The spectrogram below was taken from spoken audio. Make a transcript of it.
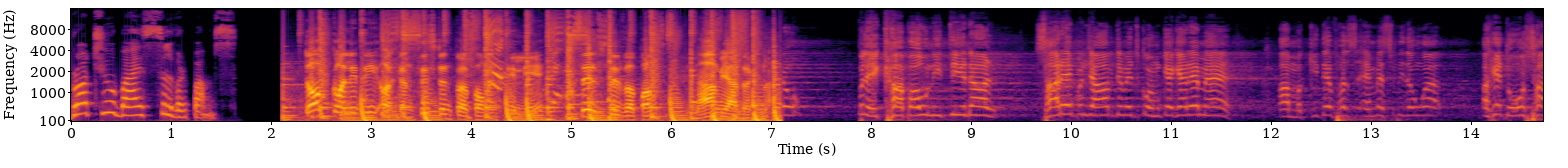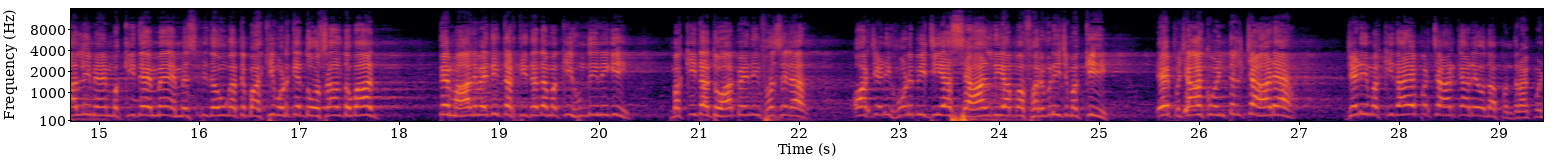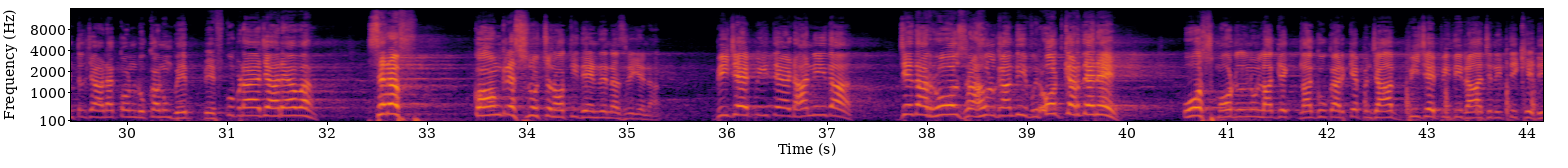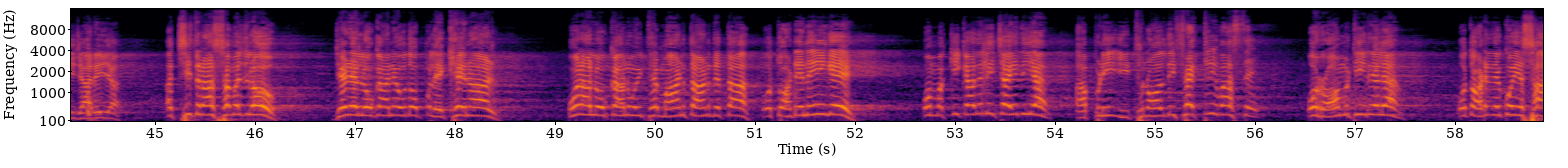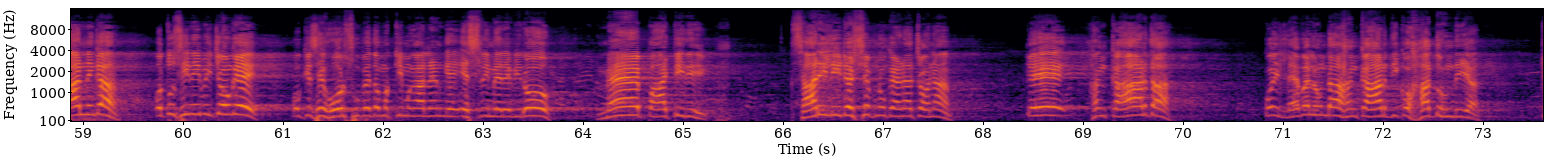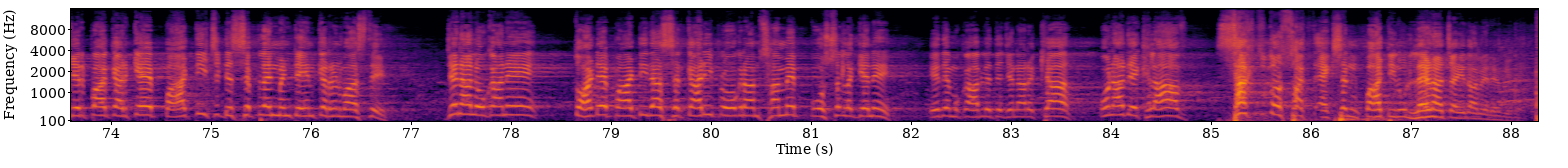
brought to you by Silver Pumps. Top quality और consistent performance के लिए सिर्फ सिल्वर पंप नाम याद रखना ਭਲੇਖਾ ਪਾਉ ਨੀਤੀ ਨਾਲ ਸਾਰੇ ਪੰਜਾਬ ਦੇ ਵਿੱਚ ਘੁੰਮ ਕੇ ਕਹਿ ਰਹੇ ਮੈਂ ਆ ਮੱਕੀ ਤੇ ਫਸ ਐਮਐਸਪੀ ਦਊਂਗਾ ਅਖੇ 2 ਸਾਲ ਲਈ ਮੈਂ ਮੱਕੀ ਤੇ ਮੈਂ ਐਮਐਸਪੀ ਦਊਂਗਾ ਤੇ ਬਾਕੀ ਮੁੜ ਕੇ 2 ਸਾਲ ਤੋਂ ਬਾਅਦ ਤੇ ਮਾਲਵੇ ਦੀ ਧਰਤੀ ਤੇ ਤਾਂ ਮੱਕੀ ਹੁੰਦੀ ਨਹੀਂਗੀ ਮੱਕੀ ਤਾਂ ਦੁਆਬੇ ਦੀ ਫਸਲ ਆ ਔਰ ਜਿਹੜੀ ਹੁਣ ਬੀਜੀ ਆ ਸਿਆਲ ਦੀ ਆਪਾਂ ਫਰਵਰੀ ਚ ਮੱਕੀ ਇਹ 50 ਕੁਇੰਟਲ ਝਾੜ ਆ ਜਿਹੜੀ ਮੱਕੀ ਦਾ ਇਹ ਪ੍ਰਚਾਰ ਕਰ ਰਿਹਾ, ਉਹਦਾ 15 ਕੁਇੰਟਲ ਚਾੜਾ ਕੌਣ ਲੋਕਾਂ ਨੂੰ ਬੇ- ਬੇਵਕੂਫ ਬਣਾਇਆ ਜਾ ਰਿਹਾ ਵਾ? ਸਿਰਫ ਕਾਂਗਰਸ ਨੂੰ ਚੁਣੌਤੀ ਦੇਣ ਦੇ ਨਜ਼ਰੀਏ ਨਾਲ। ਬੀਜੇਪੀ ਤੇ ਅਡਾਨੀ ਦਾ, ਜਿਹਦਾ ਰੋਜ਼ ਰਾਹੁਲ ਗਾਂਧੀ ਵਿਰੋਧ ਕਰਦੇ ਨੇ, ਉਸ ਮਾਡਲ ਨੂੰ ਲਾਗੇ ਲਾਗੂ ਕਰਕੇ ਪੰਜਾਬ ਬੀਜੇਪੀ ਦੀ ਰਾਜਨੀਤੀ ਖੇਡੀ ਜਾ ਰਹੀ ਆ। ਅੱਛੀ ਤਰ੍ਹਾਂ ਸਮਝ ਲਓ, ਜਿਹੜੇ ਲੋਕਾਂ ਨੇ ਉਦੋਂ ਭੁਲੇਖੇ ਨਾਲ ਉਹਨਾਂ ਲੋਕਾਂ ਨੂੰ ਇੱਥੇ ਮਾਣ ਤਾਣ ਦਿੱਤਾ, ਉਹ ਤੁਹਾਡੇ ਨਹੀਂ ਗਏ ਉਹ ਮੱਕੀ ਕਾਦੇ ਲਈ ਚਾਹੀਦੀ ਆ? ਆਪਣੀ ਈਥਨੋਲ ਦੀ ਫੈਕਟਰੀ ਵਾਸਤੇ। ਉਹ ਰॉ ਮਟੀਰੀਅਲ ਆ। ਉਹ ਤੁਹਾਡੇ ਤੇ ਕੋਈ ਆਸਾਨ ਨਹੀਂਗਾ ਉਹ ਤੁਸੀਂ ਨਹੀਂ ਬੀਜੋਗੇ। ਉਹ ਕਿਸੇ ਹੋਰ ਸੂਬੇ ਤੋਂ ਮੱਕੀ ਮੰਗਾ ਲੈਣਗੇ। ਇਸ ਲਈ ਮੇਰੇ ਵੀਰੋ, ਮੈਂ ਪਾਰਟੀ ਦੀ ਸਾਰੀ ਲੀਡਰਸ਼ਿਪ ਨੂੰ ਕਹਿਣਾ ਚਾਹੁੰਦਾ ਕਿ ਹੰਕਾਰ ਦਾ ਕੋਈ ਲੈਵਲ ਹੁੰਦਾ, ਹੰਕਾਰ ਦੀ ਕੋਈ ਹੱਦ ਹੁੰਦੀ ਆ। ਕਿਰਪਾ ਕਰਕੇ ਪਾਰਟੀ 'ਚ ਡਿਸਪਲਿਨ ਮੇਨਟੇਨ ਕਰਨ ਵਾਸਤੇ ਜਿਨ੍ਹਾਂ ਲੋਕਾਂ ਨੇ ਤੁਹਾਡੇ ਪਾਰਟੀ ਦਾ ਸਰਕਾਰੀ ਪ੍ਰੋਗਰਾਮ ਸਾਹਮਣੇ ਪੋਸਟਰ ਲੱਗੇ ਨੇ, ਇਹਦੇ ਮੁਕਾਬਲੇ ਤੇ ਜਿਨ੍ਹਾਂ ਰੱਖਿਆ, ਉਹਨਾਂ ਦੇ ਖਿਲਾਫ ਸਖਤ ਤੋਂ ਸਖਤ ਐਕਸ਼ਨ ਪਾਰਟੀ ਨੂੰ ਲੈਣਾ ਚਾਹੀਦਾ ਮੇਰੇ ਵੀਰੋ।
